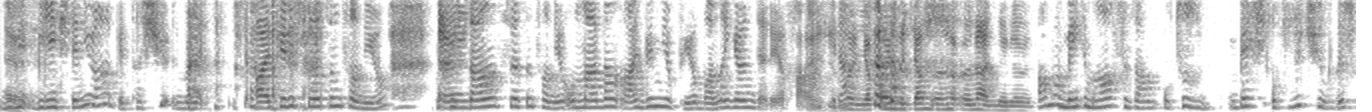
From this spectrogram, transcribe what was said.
Bili- Evet. Bilinçleniyor abi taşıyor. Böyle işte Alper'in suratını tanıyor. Bu Evet. Suratını tanıyor. Onlardan albüm yapıyor. Bana gönderiyor falan filan. bunlar yapay zekanın ön, ön halleri evet. Ama benim hafızam 35-33 yıldır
